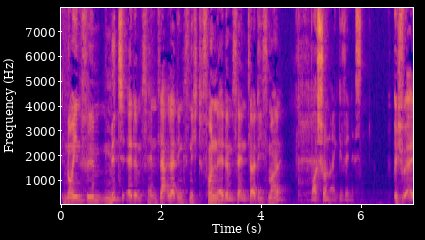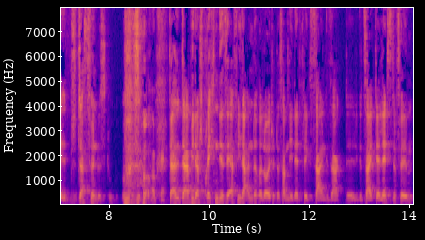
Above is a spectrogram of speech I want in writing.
neuen Film mit Adam Sandler, allerdings nicht von Adam Sandler diesmal. Was schon ein Gewinn ist. Ich, äh, das findest du. so. okay. da, da widersprechen dir sehr viele andere Leute, das haben die Netflix-Zahlen gesagt, äh, gezeigt. Der letzte Film,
